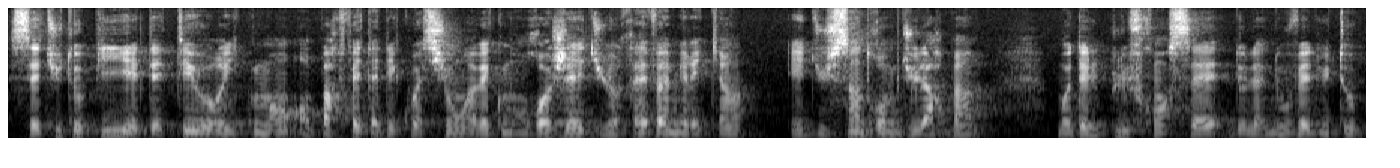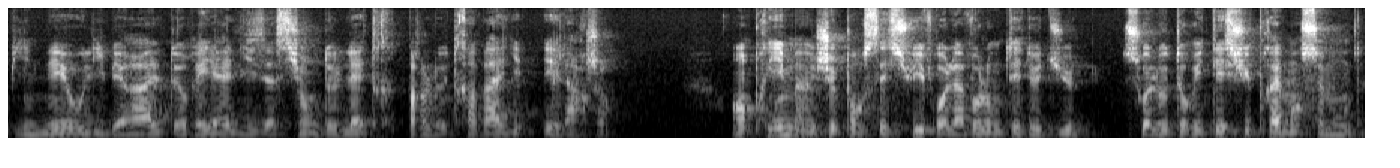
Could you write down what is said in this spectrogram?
Cette utopie était théoriquement en parfaite adéquation avec mon rejet du rêve américain et du syndrome du larbin, modèle plus français de la nouvelle utopie néolibérale de réalisation de l'être par le travail et l'argent. En prime, je pensais suivre la volonté de Dieu, soit l'autorité suprême en ce monde.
